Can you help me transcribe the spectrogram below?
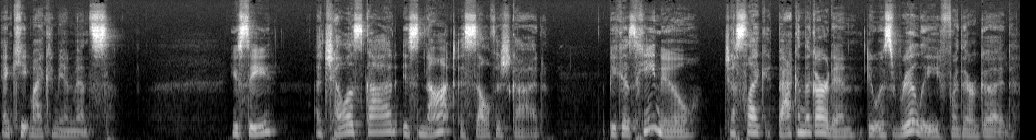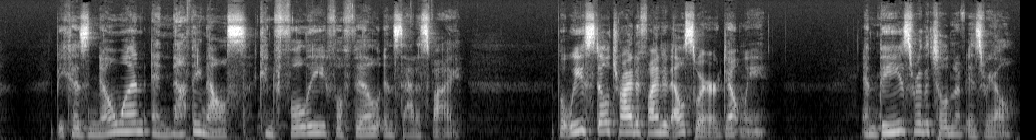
and keep my commandments. You see, a jealous God is not a selfish God, because he knew, just like back in the garden, it was really for their good because no one and nothing else can fully fulfill and satisfy. But we still try to find it elsewhere, don't we? And these were the children of Israel,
